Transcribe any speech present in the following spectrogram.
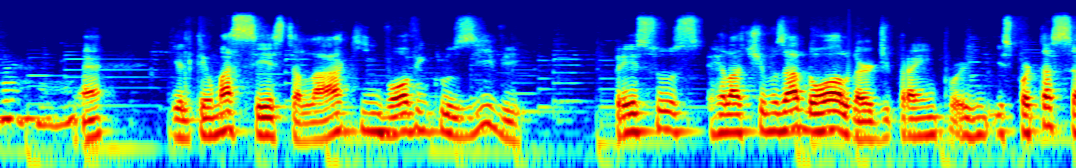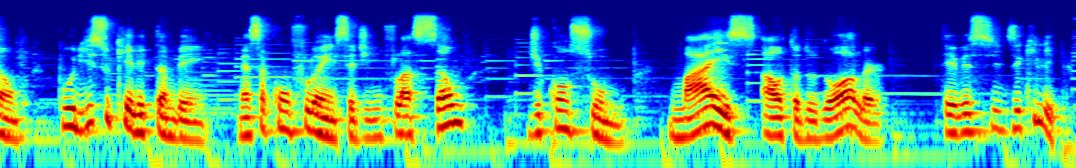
uhum. né? E ele tem uma cesta lá que envolve, inclusive, preços relativos a dólar de para exportação. Por isso que ele também, nessa confluência de inflação de consumo mais alta do dólar, teve esse desequilíbrio.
